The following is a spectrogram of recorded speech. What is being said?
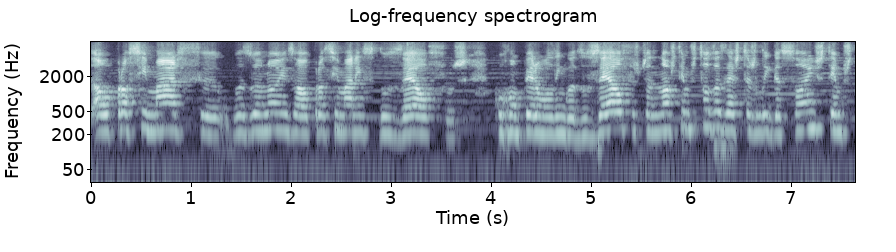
ao aproximar-se, os anões ao aproximarem-se dos elfos, corromperam a língua dos elfos, portanto nós temos todas estas ligações, temos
